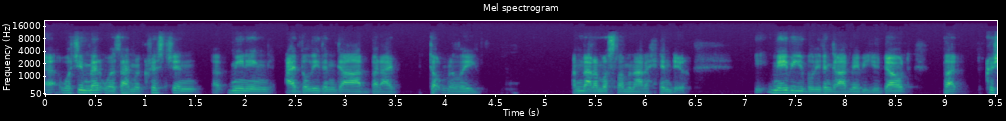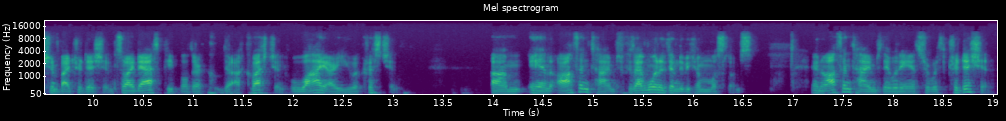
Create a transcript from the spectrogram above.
uh, what you meant was, I'm a Christian, uh, meaning I believe in God, but I don't really, I'm not a Muslim, I'm not a Hindu. Maybe you believe in God, maybe you don't, but Christian by tradition. So I'd ask people their, their question why are you a Christian? Um, and oftentimes, because I wanted them to become Muslims, and oftentimes they would answer with tradition,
